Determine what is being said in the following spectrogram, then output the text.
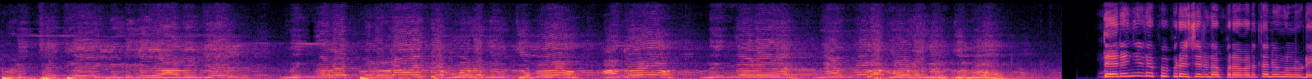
പിടിച്ച് ജയിലിലിടുകയാണെങ്കിൽ നിങ്ങളെ പിണറായിന്റെ കൂടെ നിൽക്കുമോ? അതോ നിങ്ങൾ ഞങ്ങളെ കൂടെ നിൽക്കുമോ? തെരഞ്ഞെടുപ്പ് പ്രചരണ പ്രവർത്തനങ്ങളുടെ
